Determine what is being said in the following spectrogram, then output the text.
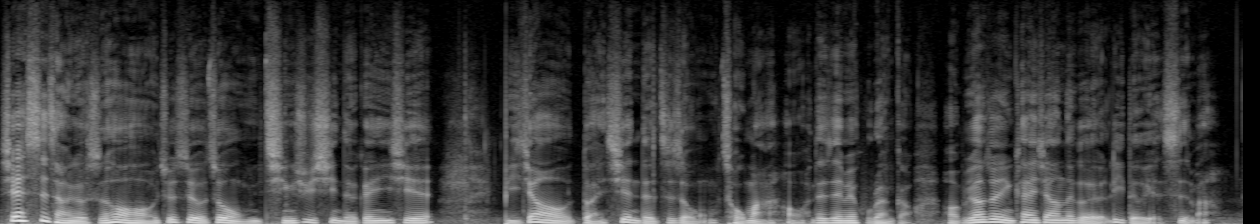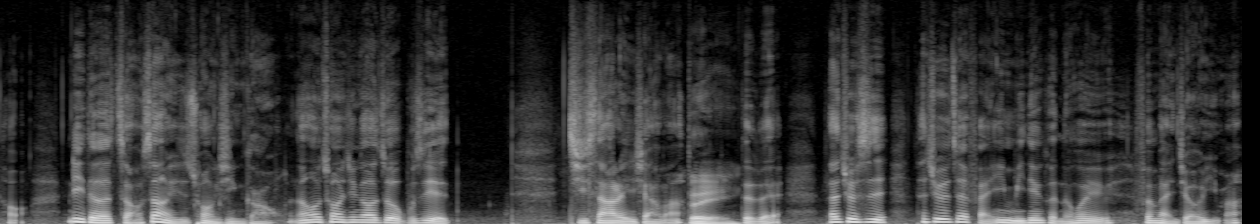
现在市场有时候哈，就是有这种情绪性的跟一些比较短线的这种筹码哈，在这边胡乱搞，好，比方说你看像那个立德也是嘛，好，立德早上也是创新高，然后创新高之后不是也。急杀了一下嘛，对，对不对？他就是他就是在反映明天可能会分盘交易嘛，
